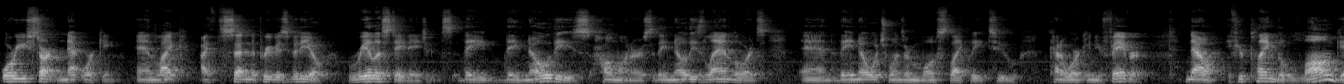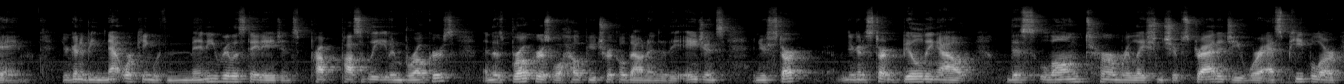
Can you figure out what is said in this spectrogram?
Or you start networking. And like I said in the previous video, real estate agents, they, they know these homeowners, they know these landlords, and they know which ones are most likely to kind of work in your favor. Now, if you're playing the long game, you're going to be networking with many real estate agents, possibly even brokers, and those brokers will help you trickle down into the agents, and you start you're going to start building out this long-term relationship strategy where as people are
